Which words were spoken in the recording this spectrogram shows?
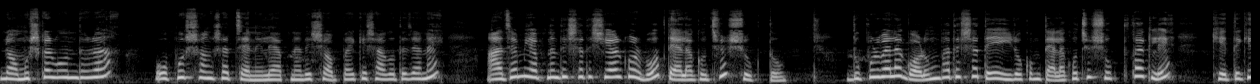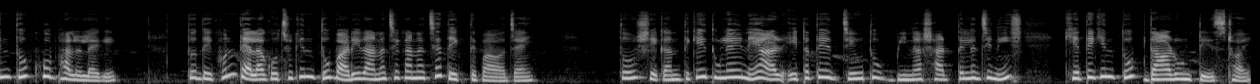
নমস্কার বন্ধুরা, অপুর সংসার চ্যানেলে আপনাদের সবাইকে স্বাগত জানাই। আজ আমি আপনাদের সাথে শেয়ার করব তেলা কচুর শুক্তো। দুপুরবেলা গরম ভাতের সাথে এই রকম তেলা কচুর শুক্তো থাকলে খেতে কিন্তু খুব ভালো লাগে। তো দেখুন তেলা কচু কিন্তু বাড়ির আনাচে কানাচে দেখতে পাওয়া যায়। তো সেখান থেকেই তুলে এনে, আর এটাতে যেহেতু বিনা সার তেলের জিনিস, খেতে কিন্তু দারুণ টেস্ট হয়।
